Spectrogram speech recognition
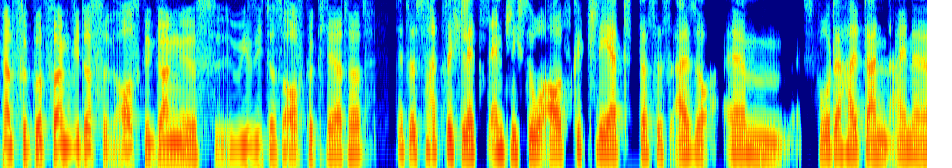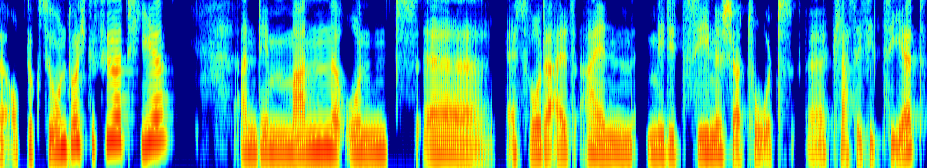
kannst du kurz sagen, wie das ausgegangen ist, wie sich das aufgeklärt hat? Also es hat sich letztendlich so aufgeklärt, dass es also, ähm, es wurde halt dann eine Obduktion durchgeführt hier an dem Mann und äh, es wurde als ein medizinischer Tod äh, klassifiziert.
